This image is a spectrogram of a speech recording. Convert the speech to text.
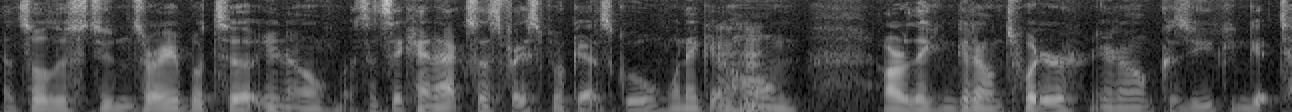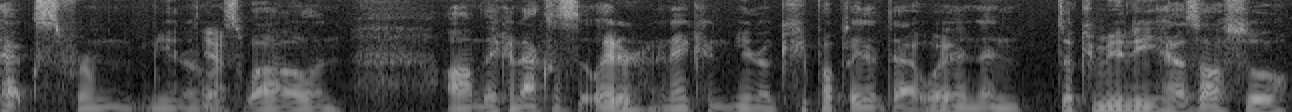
And so the students are able to, you know, since they can't access Facebook at school when they get Mhm. home, or they can get on Twitter, you know, because you can get texts from, you know, Yeah. as well, and um, they can access it later, and they can, you know, keep updated that way. And, and the community has also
